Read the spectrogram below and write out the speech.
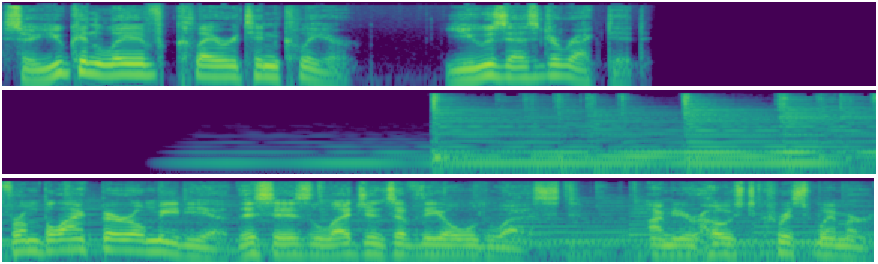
so you can live Claritin Clear. Use as directed. From Black Barrel Media, this is Legends of the Old West. I'm your host, Chris Wimmer,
